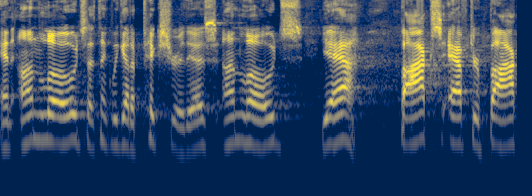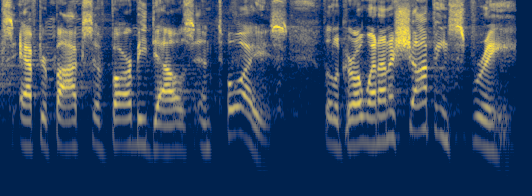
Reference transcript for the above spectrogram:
and unloads. I think we got a picture of this. Unloads, yeah, box after box after box of Barbie dolls and toys. Little girl went on a shopping spree.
